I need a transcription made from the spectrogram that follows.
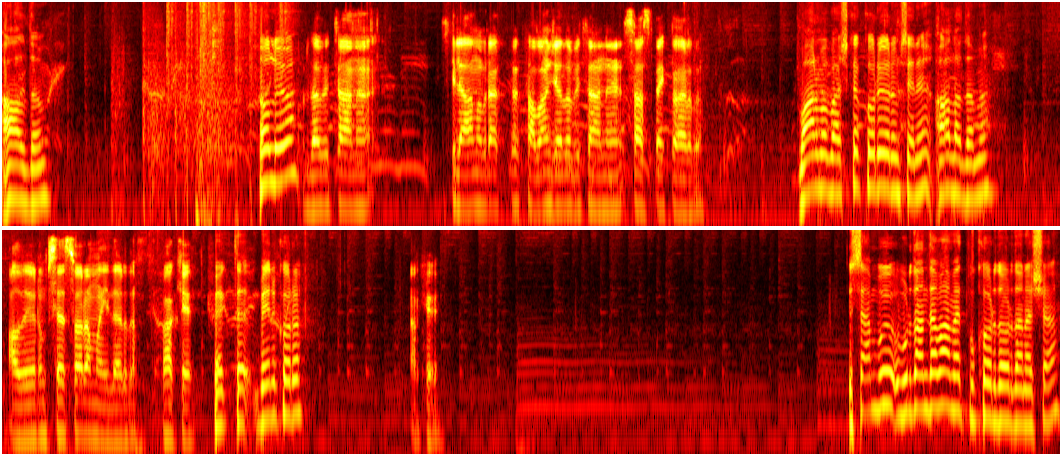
Aldım. Ne oluyor? Burada bir tane silahını bıraktı. Tabancalı bir tane suspect vardı. Var mı başka? Koruyorum seni. Al adamı. Alıyorum. Ses var ama ileride. Paket. Bekle, beni koru. Okey. Sen bu buradan devam et bu koridordan aşağı.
